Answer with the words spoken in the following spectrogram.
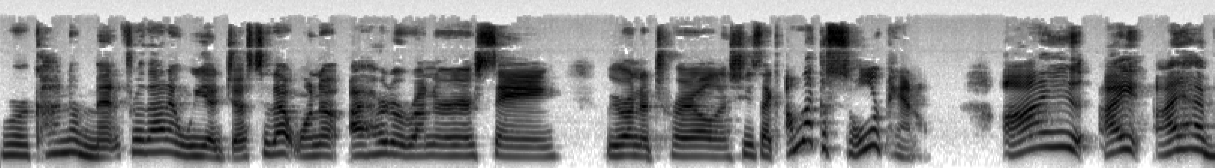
we're kind of meant for that and we adjust to that. One, I heard a runner saying we were on a trail and she's like, I'm like a solar panel. I I I have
